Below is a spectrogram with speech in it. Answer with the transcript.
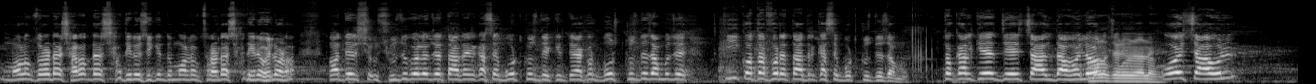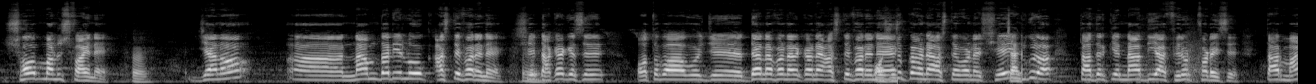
মলম ছড়াটা সারা দেশ স্বাধীন হয়েছে কিন্তু মলম ছড়াটা স্বাধীন হইল না। সু- সুযোগ হলো যে তাদের কাছে ভোট খুঁজতে কিন্তু এখন ভোট খুঁজতে যাব যে কি কথার পরে তাদের কাছে ভোট খুঁজতে যাব। গতকালকে যে চাল দেওয়া হলো ওই চাউল সব মানুষ পায় না। হ্যাঁ। যেন আহ, নামদারি লোক আসতে পারে না। সে ঢাকা গেছে অথবা ওই যে দেনা ফেনার কারণে আসতে পারে না এসব কারণে আসতে পারে না সেইগুলো তাদেরকে না দিয়া ফেরত ফাটাইছে তার মা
